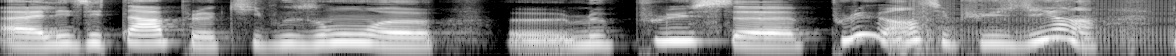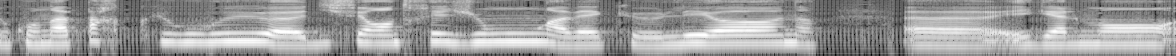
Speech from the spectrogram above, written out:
les étapes qui vous ont le plus plu, hein, si puis-je dire. Donc on a parcouru différentes régions avec Léon, également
